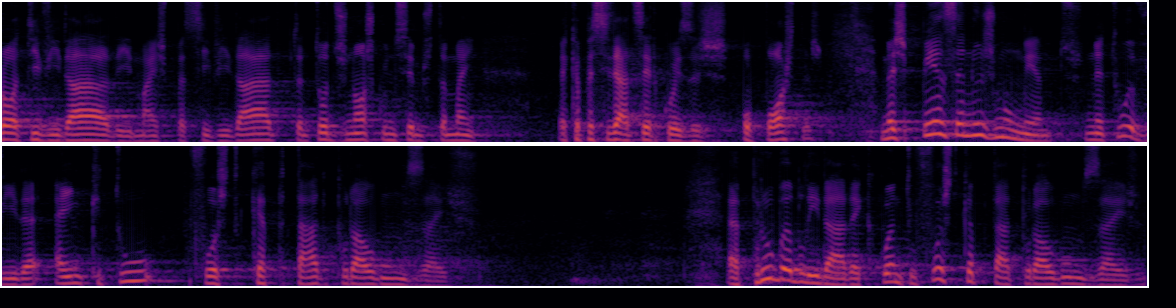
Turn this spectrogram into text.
proatividade e mais passividade. Portanto, todos nós conhecemos também a capacidade de ser coisas opostas. Mas pensa nos momentos na tua vida em que tu foste captado por algum desejo. A probabilidade é que quando tu foste captado por algum desejo,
